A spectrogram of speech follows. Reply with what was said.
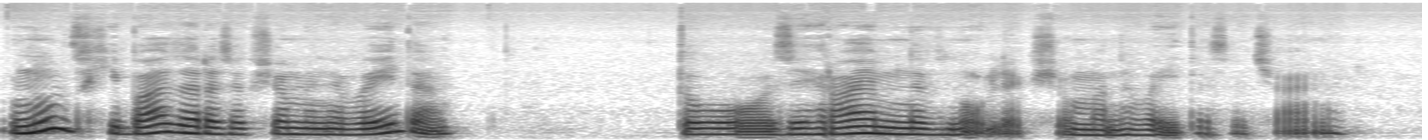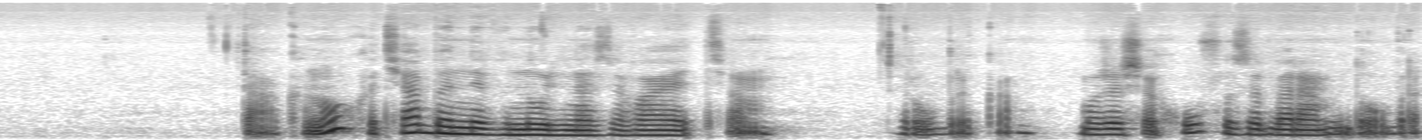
Ну, хіба зараз, якщо мене вийде, то зіграємо не в нуль, якщо в мене вийде, звичайно. Так, ну, хоча б не в нуль називається рубрика. Може, ще хуфу заберемо добре.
